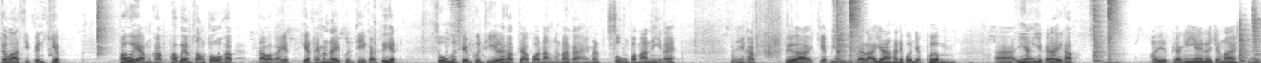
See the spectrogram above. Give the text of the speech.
แต่ว่าสิเป็นเก็บพาวเวอร์แอมครับพาวเวอร์แอมสองตัวครับแต่ว่าก็เฮ็ดเฮ็ดให้มันได้พื้นที่ก็คือเฮ็ดสูงขึ้นเต็มพื้นที่แล้วครับจากบ่อนังขึ้นมาก็ให้มันสูงประมาณนี้เลยนี่ครับเพื่อเก็บอหย่างอีกหลายๆอย่างให้เพิ่นอยากเพิ่มอ่าอีหยังอีกก็ได้ครับอืมไปแผงใหญ่ๆหน่อยจังหน่อยอืม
